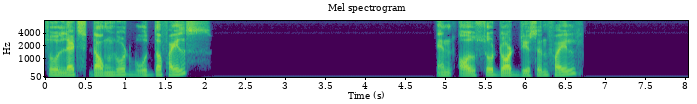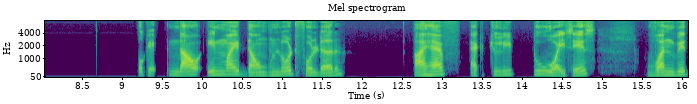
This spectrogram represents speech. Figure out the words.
So let's download both the files and also dot .json file. Okay, now in my download folder, I have actually two voices, one with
